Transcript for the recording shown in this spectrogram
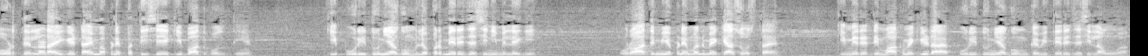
औरतें लड़ाई के टाइम अपने पति से एक ही बात बोलती हैं कि पूरी दुनिया घूम लो पर मेरे जैसी नहीं मिलेगी। और आदमी अपने मन में क्या सोचता है कि मेरे दिमाग में कीड़ा है पूरी दुनिया घूम के भी तेरे जैसी लाऊँगा।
